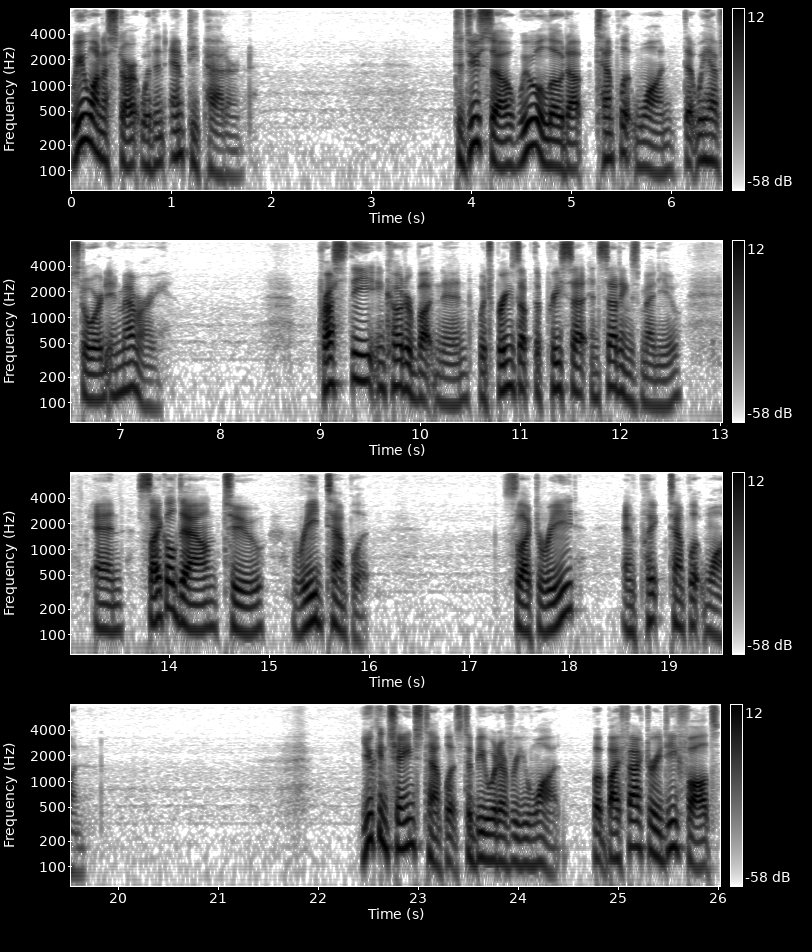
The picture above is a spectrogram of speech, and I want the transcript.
We want to start with an empty pattern. To do so, we will load up Template 1 that we have stored in memory. Press the encoder button in, which brings up the Preset and Settings menu, and cycle down to Read Template. Select Read and pick Template 1. You can change templates to be whatever you want, but by factory defaults,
